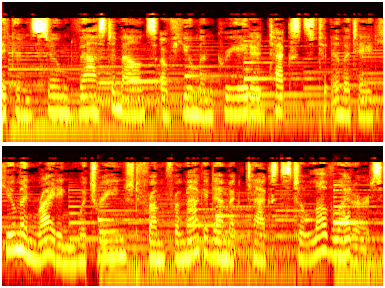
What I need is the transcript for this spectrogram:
It consumed vast amounts of human-created texts to imitate human writing which ranged from from academic texts to love letters.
